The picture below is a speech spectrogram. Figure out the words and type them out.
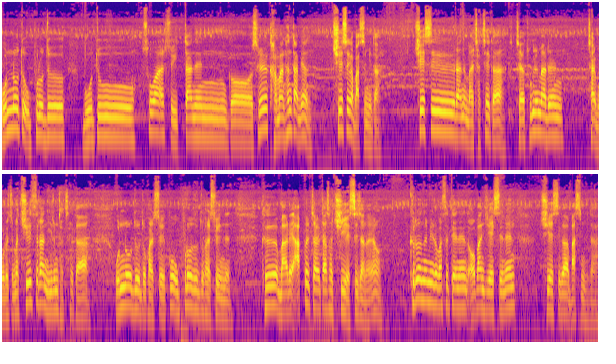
온로드 오프로드 모두 소화할 수 있다는 것을 감안한다면 GS가 맞습니다 GS라는 말 자체가 제가 독일 말은 잘 모르지만 GS라는 이름 자체가 온로드도 갈 수 있고 오프로드도 갈 수 있는 그 말의 앞글자를 따서 GS잖아요. 그런 의미로 봤을 때는 어반 GS는 GS가 맞습니다.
